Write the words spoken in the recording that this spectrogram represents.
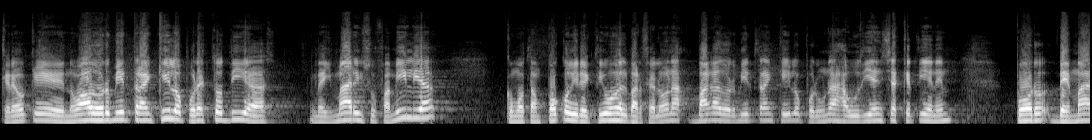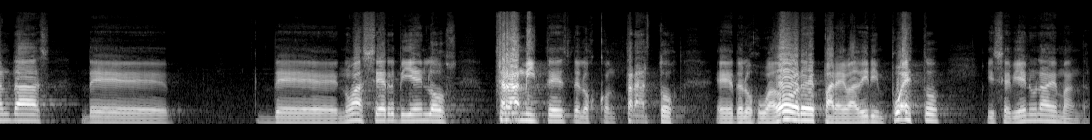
Creo que no va a dormir tranquilo por estos días Neymar y su familia, como tampoco directivos del Barcelona van a dormir tranquilos por unas audiencias que tienen por demandas de, de no hacer bien los trámites de los contratos eh, de los jugadores para evadir impuestos y se viene una demanda.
